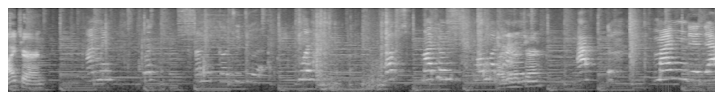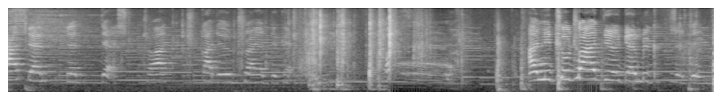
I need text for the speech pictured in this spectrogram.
My turn. I mean? I'm going to do it. One. Oops, my turn. One more Did I get a turn? After mine did that, then did this. Try. Gotta try it again. I need to try it again because it didn't.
